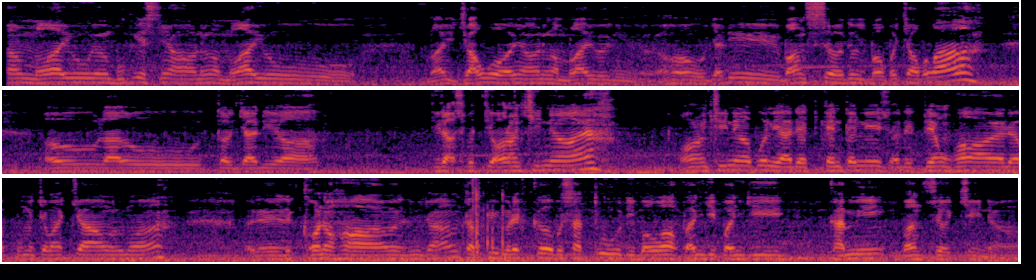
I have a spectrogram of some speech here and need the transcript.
Melayu yang Bugisnya dengan Melayu Melayu Jawa yang dengan Melayu ni. Oh, jadi bangsa tu berpecah belah. Oh, lalu terjadilah tidak seperti orang Cina eh. Orang Cina pun dia ada Cantonese, ada Tionghoa, ada apa macam-macam semua. Ada, ada Konoha macam-macam tapi mereka bersatu di bawah panji-panji kami bangsa Cina.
